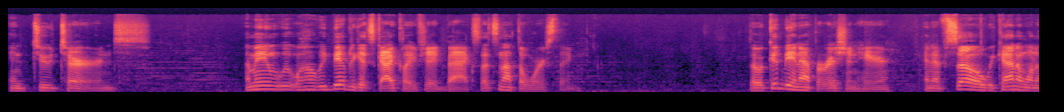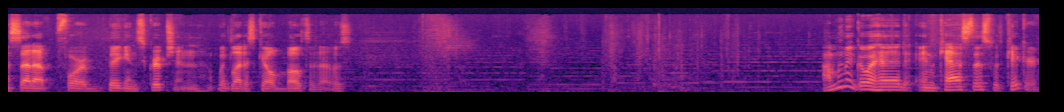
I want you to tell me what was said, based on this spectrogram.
in two turns, I mean, we, well, we'd be able to get Skyclave Shade back, so that's not the worst thing. Though it could be an apparition here. And if so, we kind of want to set up for a big inscription. Would let us kill both of those. I'm going to go ahead and cast this with Kicker.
